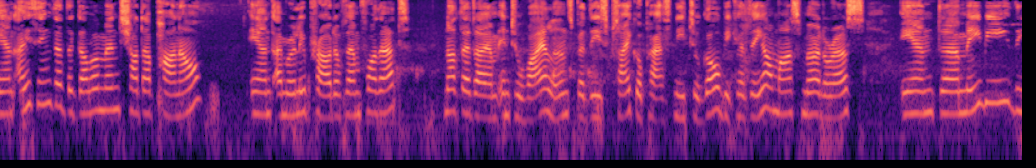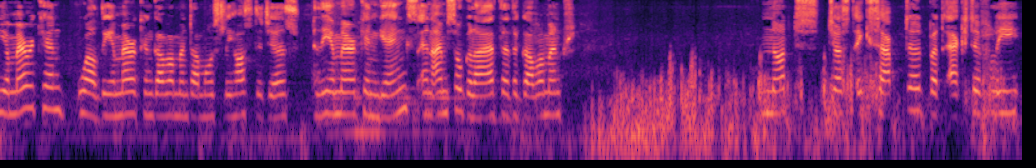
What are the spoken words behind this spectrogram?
And I think that the government shut up Hanau, and I'm really proud of them for that. Not that I am into violence, but these psychopaths need to go because they are mass murderers. And uh, maybe the American, well, the American government are mostly hostages, the American gangs. And I'm so glad that the government not just accepted but actively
